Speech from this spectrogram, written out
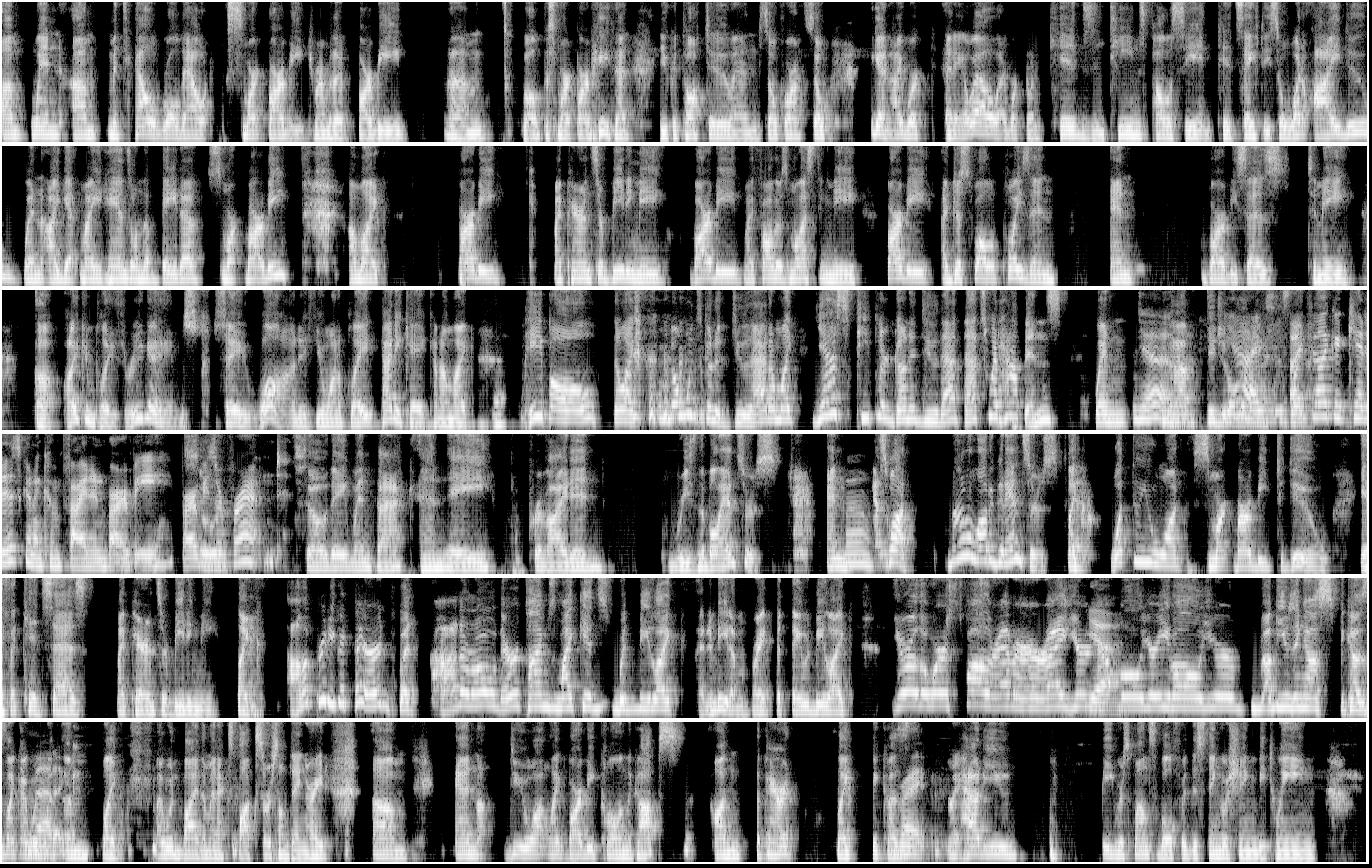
Um, when um, Mattel rolled out Smart Barbie, do you remember the Barbie? Um, well, the Smart Barbie that you could talk to and so forth. So again, I worked at AOL. I worked on kids and teens policy and kid safety. So what do I do when I get my hands on the beta Smart Barbie? I'm like, Barbie, my parents are beating me. Barbie, my father's molesting me. Barbie, I just swallowed poison. And Barbie says to me, uh, I can play three games. Say one if you want to play patty cake. And I'm like, people, they're like, "Oh, no one's going to do that. I'm like, yes, people are going to do that. That's what happens when Yeah. you have digital Yeah, I, devices. I Like, feel like a kid is going to confide in Barbie. Barbie's So- her friend. so they went back and they provided reasonable answers. And Wow. guess what? Not a lot of good answers. Like, what do you want Smart Barbie to do if a kid says, My parents are beating me? Like, I'm a pretty good parent, but I don't know. There are times my kids would be like, I didn't beat them, right? But they would be like, You're the worst father ever, right? You're Yeah. terrible. You're evil. You're abusing us because, like, I wouldn't let them, like, I wouldn't buy them an Xbox or something, right? Um, and do you want like Barbie calling the cops on the parent? Like, because Right. like, how do you be responsible for distinguishing between,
